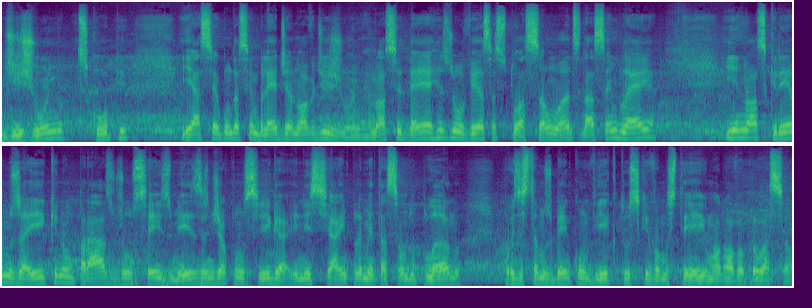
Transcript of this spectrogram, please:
de junho, desculpe, e a segunda Assembleia dia 9 de junho. A nossa ideia é resolver essa situação antes da Assembleia e nós cremos aí que num prazo de uns seis meses a gente já consiga iniciar a implementação do plano, pois estamos bem convictos que vamos ter aí uma nova aprovação.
